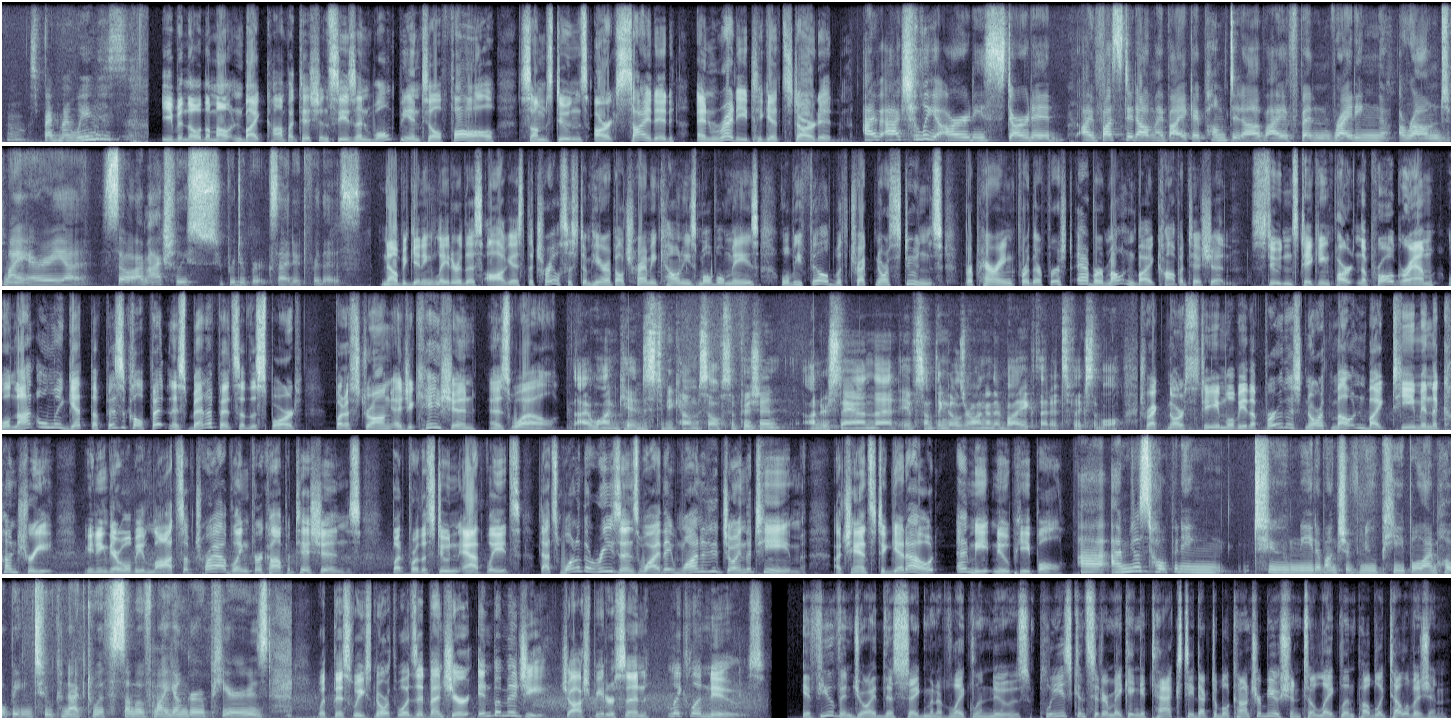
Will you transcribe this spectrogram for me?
uh, spread my wings. Even though the mountain bike competition season won't be until fall, some students are excited and ready to get started. I've actually already started. I busted out my bike, I pumped it up, I've been riding around my area, so I'm actually super duper excited for this. Now beginning later this August, the trail system here at Beltrami County's Movil Maze will be filled with Trek North students preparing for their first ever mountain bike competition. Students taking part in the program will not only get the physical fitness benefits of the sport, but a strong education as well. I want kids to become self-sufficient, understand that if something goes wrong on their bike, that it's fixable. Trek North's team will be the furthest north mountain bike team in the country, meaning there will be lots of traveling for competitions. But for the student athletes, that's one of the reasons why they wanted to join the team, a chance to get out and meet new people. Uh, I'm just hoping to meet a bunch of new people. I'm hoping to connect with some of my younger peers. With this week's Northwoods Adventure in Bemidji, Josh Peterson, Lakeland News. If you've enjoyed this segment of Lakeland News, please consider making a tax-deductible contribution to Lakeland Public Television.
